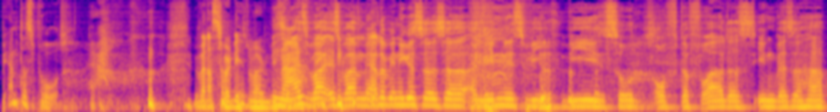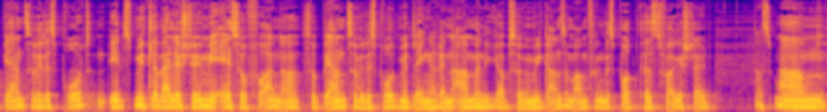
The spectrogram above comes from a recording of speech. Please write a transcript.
Bernd das Brot. Ja. Über das sollte ich jetzt mal ein bisschen. Nein, es war, es war mehr oder weniger so, so ein Erlebnis wie, wie so oft davor, dass irgendwer so, ha, Bernd so wie das Brot. Jetzt mittlerweile stelle ich mir eh so vor, ne? so Bernd so wie das Brot mit längeren Armen. Ich glaube, so habe ich mich ganz am Anfang des Podcasts vorgestellt. das U-Boot. Ähm,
